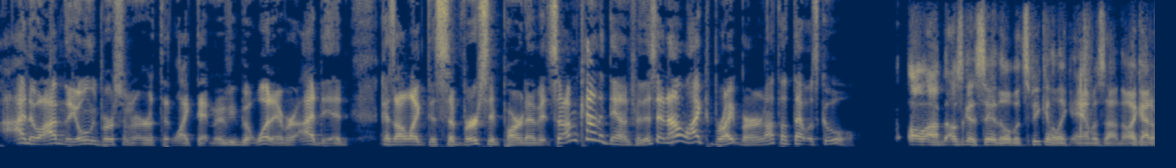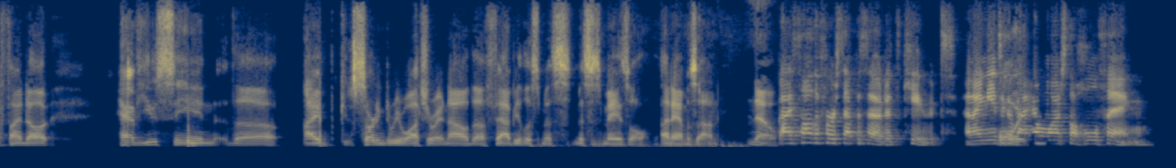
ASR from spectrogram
I know I'm the only person on earth that liked that movie, but whatever, I did because I like the subversive part of it. So I'm kind of down for this, and I liked Brightburn. I thought that was cool. Oh, I, I was going to say though, but speaking of like Amazon though, I got to find out. Have you seen the? I'm starting to rewatch it right now. The Fabulous Miss Mrs. Maisel on Amazon. No, I saw the first episode. It's cute, and I need to Oh, go back and watch the whole thing.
